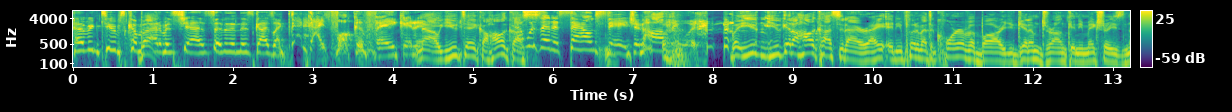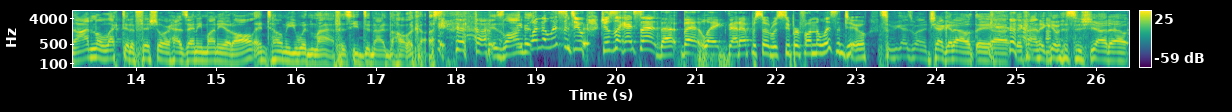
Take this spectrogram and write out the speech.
having tubes coming But- out of his chest, and then this guy's like, that guy's fucking faking it. Now you take a Holocaust. that was in a soundstage in Hollywood. but you you get a Holocaust denier, right? And you put him at the corner of a bar, you get him drunk, and you make sure he's not an elected official or has any money at all, and tell me you wouldn't laugh as he denied the Holocaust. as long as fun to listen to. Just like I said, that that like that episode was super fun to listen to. so, if you guys want to check it out, they uh, they kind of give us a shout out.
